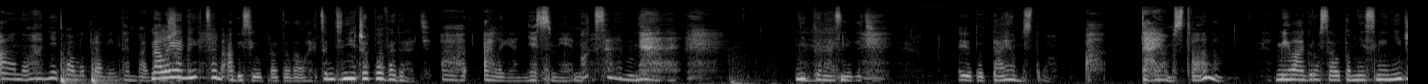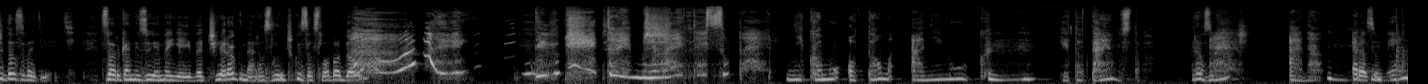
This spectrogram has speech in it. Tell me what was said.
áno, hneď vám upravím ten No ale ja nechcem, aby si upratovala. Chcem ti niečo povedať. O, ale ja nesmiem. Poď sem. Nikto nás nevidí. Je to tajomstvo. Tajomstvo. Áno. Milagro sa o tom nesmie nič dozvedieť. Zorganizujeme jej večierok na rozlúčku so Slobodou. To je milé, to je super. Nikomu o tom ani múk. Je to tajomstvo. Rozumieš? Áno, rozumiem.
